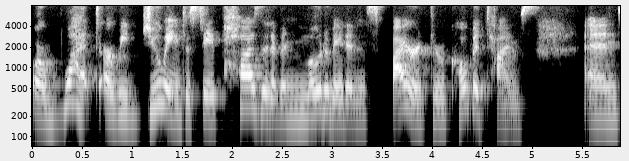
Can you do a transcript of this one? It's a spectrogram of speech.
or what are we doing to stay positive and motivated inspired through COVID times. And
